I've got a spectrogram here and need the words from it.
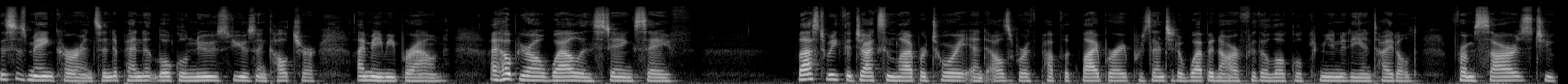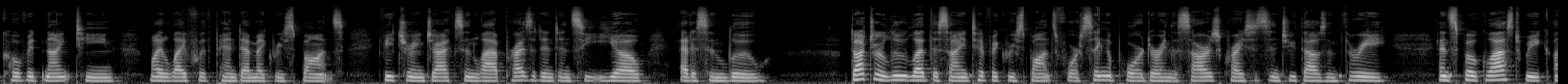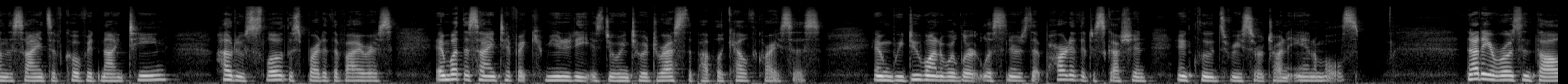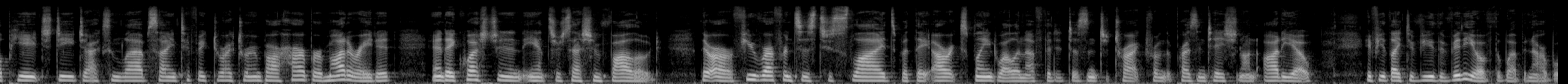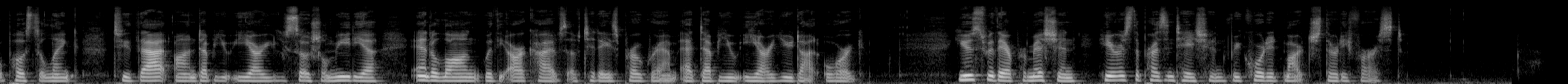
This is Maine Currents, independent local news, views, and culture. I'm Amy Brown. I hope you're all well and staying safe. Last week, the Jackson Laboratory and Ellsworth Public Library presented a webinar for the local community entitled From SARS to COVID 19 My Life with Pandemic Response, featuring Jackson Lab President and CEO Edison Liu. Dr. Liu led the scientific response for Singapore during the SARS crisis in 2003 and spoke last week on the science of COVID 19, how to slow the spread of the virus, and what the scientific community is doing to address the public health crisis. And we do want to alert listeners that part of the discussion includes research on animals. Nadia Rosenthal, PhD, Jackson Lab Scientific Director in Bar Harbor, moderated, and a question and answer session followed. There are a few references to slides, but they are explained well enough that it doesn't detract from the presentation on audio. If you'd like to view the video of the webinar, we'll post a link to that on WERU social media and along with the archives of today's program at weru.org. Used with their permission, here is the presentation recorded March 31st.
